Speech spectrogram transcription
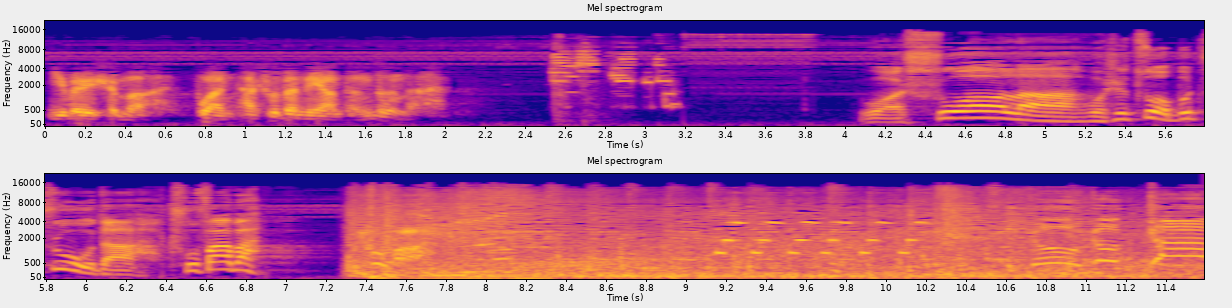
你为什么不按他说的那样等等呢？我说了，我是坐不住的，出发吧出发！！Go go go！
